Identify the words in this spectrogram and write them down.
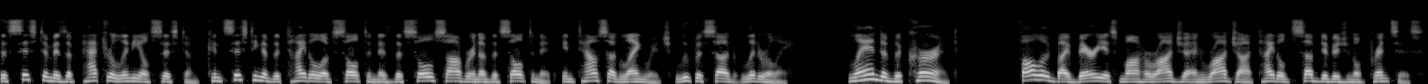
The system is a patrilineal system, consisting of the title of Sultan as the sole sovereign of the Sultanate, in Tausug language, Lupa Sug, literally, land of the current, followed by various Maharaja and Raja titled subdivisional princes.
